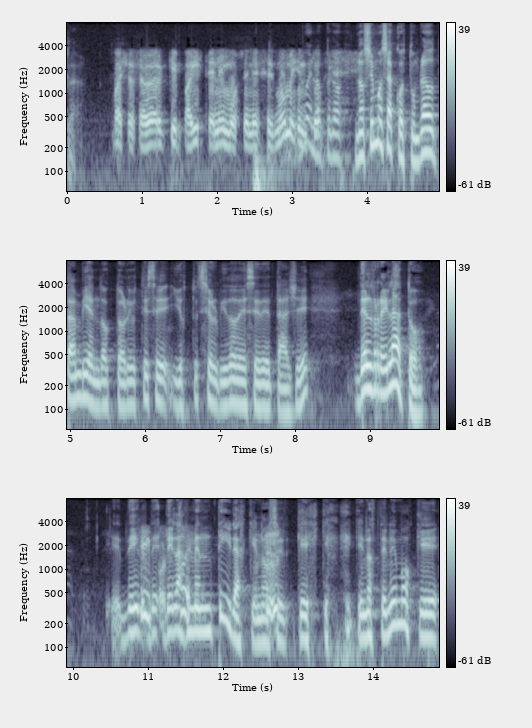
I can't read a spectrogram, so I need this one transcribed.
claro. Vaya a saber qué país tenemos en ese momento. Bueno, pero nos hemos acostumbrado también, doctor, y usted se, y usted se olvidó de ese detalle, del relato. de, las mentiras que nos, que, que, nos tenemos que,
